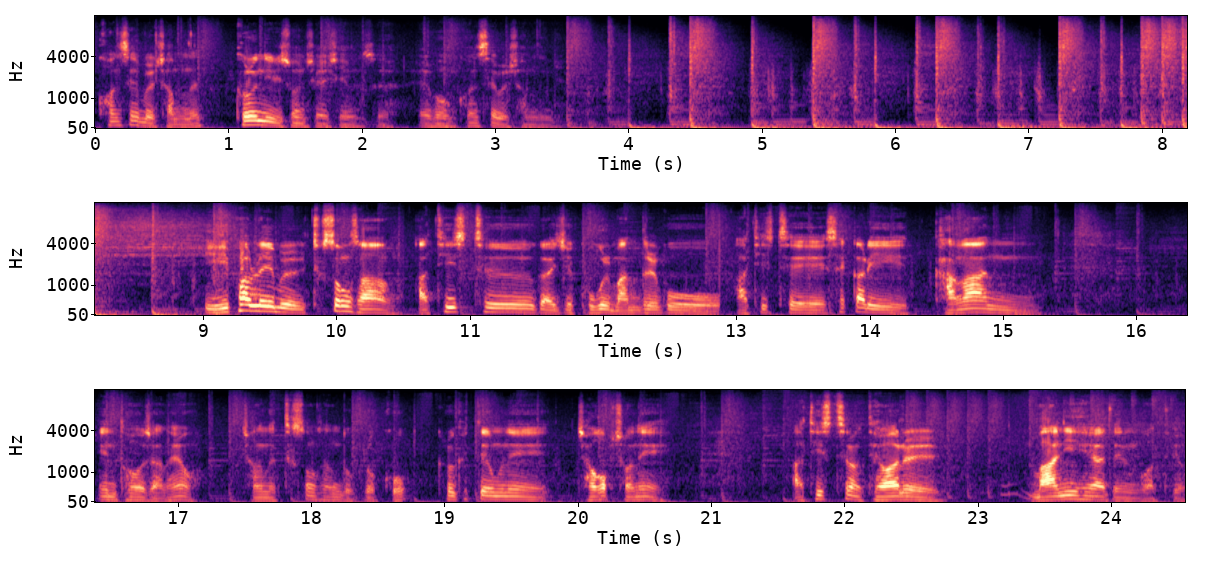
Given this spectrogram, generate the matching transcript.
컨셉을 잡는 그런 일이 전 제일 재밌어요. 앨범 컨셉을 잡는 게. 이 힙합 레이블 특성상 아티스트가 이제 곡을 만들고 아티스트의 색깔이 강한 엔터잖아요. 장르 특성상도 그렇고 그렇기 때문에 작업 전에 아티스트랑 대화를 많이 해야 되는 것 같아요.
